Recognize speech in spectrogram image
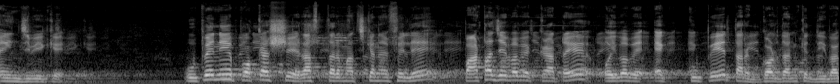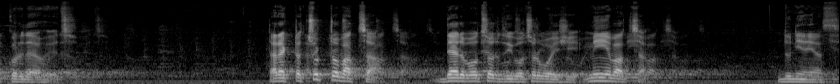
আইনজীবীকে উপেনে প্রকাশ্যে রাস্তার মাঝখানে ফেলে পাটা যেভাবে কাটে, ওইভাবে এক কূপে তার গর্দানকে দুই ভাগ করে দেওয়া হয়েছে। তার একটা ছোট্ট বাচ্চা, দেড় বছর, দুই বছর বয়সী, মেয়ে বাচ্চা, দুনিয়ায় আছে।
